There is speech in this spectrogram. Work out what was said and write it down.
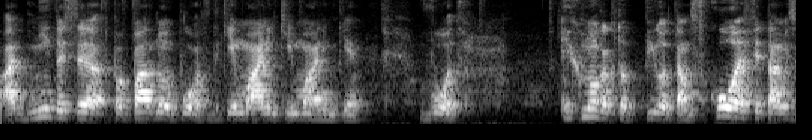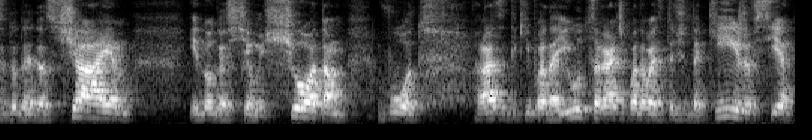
одни, то есть э, по, одной порции, такие маленькие-маленькие. Вот. Их много кто пьет там с кофе, там, если кто-то это с чаем, и много с чем еще там, вот. Разные такие продаются, раньше продавались точно такие же все,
